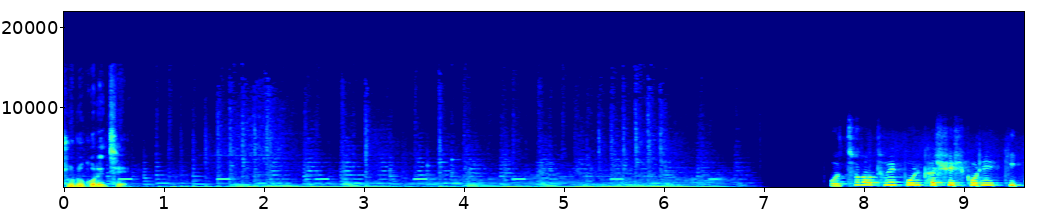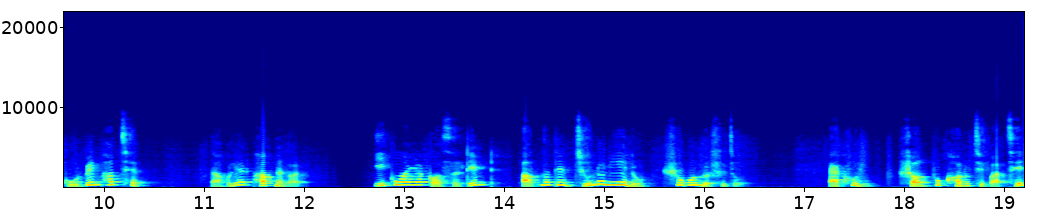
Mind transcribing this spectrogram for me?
শুরু করেছে। উচ্চ মাধ্যমিক পরীক্ষা শেষ করে কি করবেন ভাবছেন? তাহলে আর ভাবনা নয়। ইকো আইয়ার কনসালটেন্ট আপনাদের জন্য নিয়ে এলো সুবর্ণ সুযোগ। এখন স্বল্প খরচে পাচ্ছেন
